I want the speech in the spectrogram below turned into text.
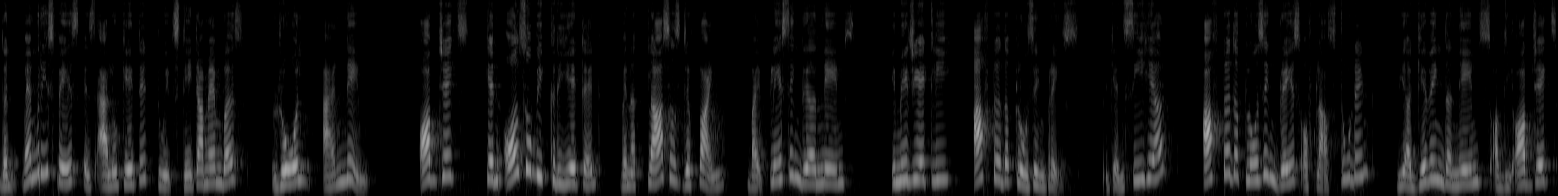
the memory space is allocated to its data members, roll and name. Objects can also be created when a class is defined by placing their names immediately after the closing brace. You can see here after the closing brace of class student, we are giving the names of the objects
